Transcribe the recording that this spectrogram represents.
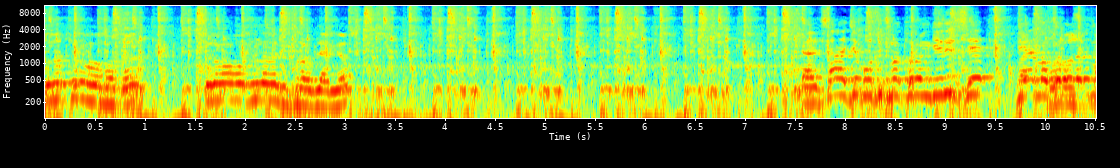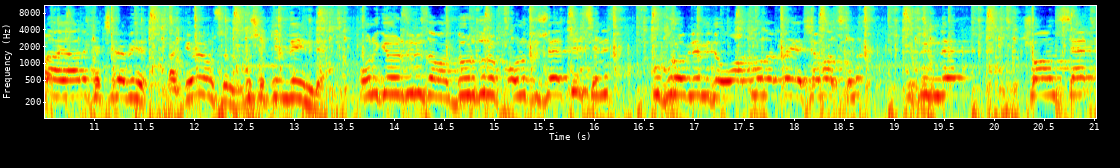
bu. Da turbo modu. Turbo modunda da bir problem yok. Yani sadece bozuk makaron gelirse diğer makaronların da ayağını kaçırabilir. Bak görüyor musunuz? Bu şekilde indi. Onu gördüğünüz zaman durdurup onu düzeltirseniz bu problemi de o atmaları da yaşamazsınız. Bütünde şu an sert.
